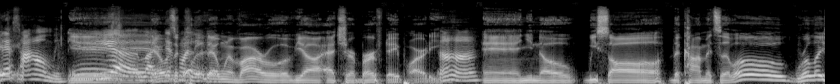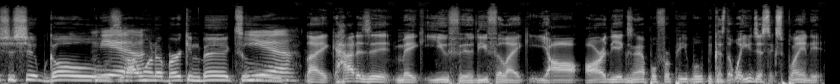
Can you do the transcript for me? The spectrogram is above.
that's my homie. Yeah, like there was that's a clip nigga. that went viral of y'all at your birthday party, uh-huh. and you know we saw the comments of "Oh, relationship goals. Yeah. I want a Birkin bag too." Yeah. like how does it make you feel? Do you feel like y'all are the example for people? Because the way you just explained it,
